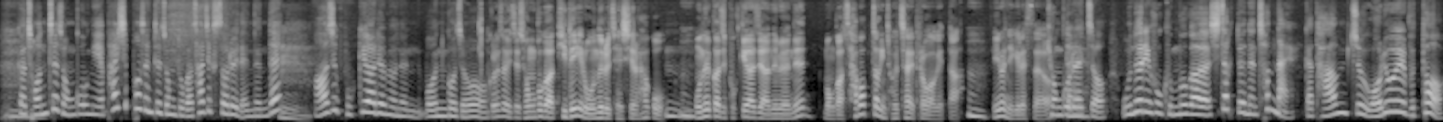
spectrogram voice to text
그러니까 음. 전체 전공의의 80% 정도가 사직서를 냈는데 음. 아직 복귀하려면은 먼 거죠. 그래서 이제 정부가 디데이로 오늘을 제시를 하고 음. 오늘까지 복귀하지 않으면은 뭔가 사법적인 절차에 들어가겠다. 음. 이런 얘기를 했어요. 경고를 네. 했죠. 오늘 이후 근무가 시작되는 첫날, 그러니까 다음 주 월요일부터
